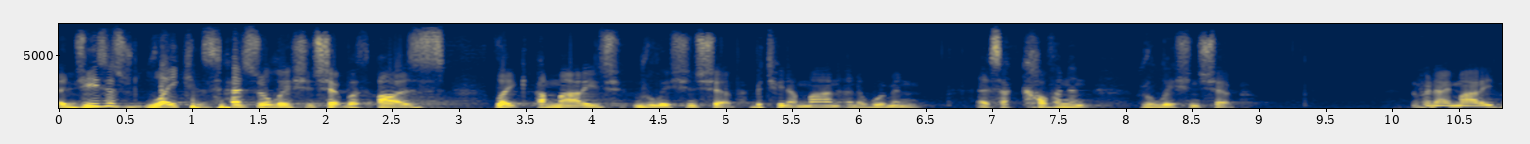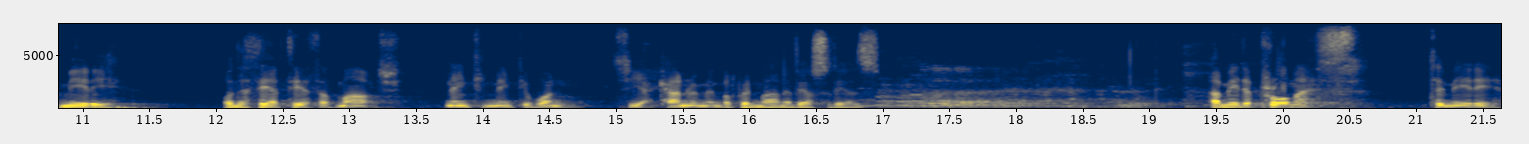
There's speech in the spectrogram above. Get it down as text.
And Jesus likens his relationship with us like a marriage relationship between a man and a woman. It's a covenant relationship. When I married Mary on the 30th of March 1991, see, I can remember when my anniversary is. I made a promise to Mary,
